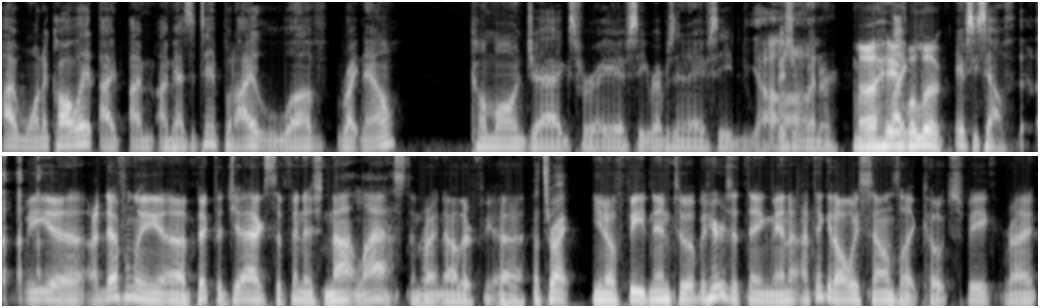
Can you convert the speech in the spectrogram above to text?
I want to call it. I I'm I'm hesitant, but I love right now. Come on, Jags for AFC representing AFC Yeah. division winner. Uh, hey, Like- well, look, AFC South. we uh, I definitely uh, picked the Jags to finish not last, and right now they're uh, That's right. You know feeding into it. But here's the thing, man. I think it always sounds like coach speak, right?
